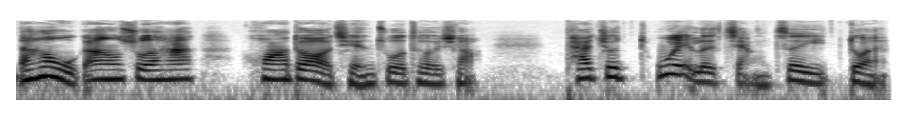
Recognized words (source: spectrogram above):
然后我刚刚说她花多少钱做特效，她就为了讲这一段。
